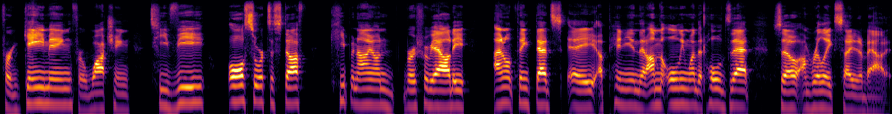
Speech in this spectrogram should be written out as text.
for gaming, for watching TV, all sorts of stuff. Keep an eye on virtual reality. I don't think that's a opinion that I'm the only one that holds that, so I'm really excited about it.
